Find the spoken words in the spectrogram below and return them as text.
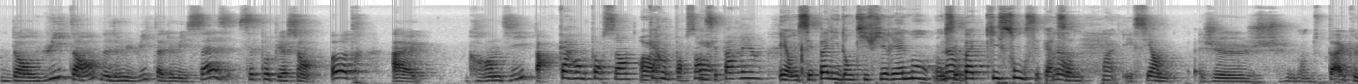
dans 8 ans, de 2008 à 2016, cette population autre a grandi par 40%. 40%, c'est pas rien. Et on ne sait pas l'identifier réellement. On ne sait pas qui sont ces personnes. Et si je ne m'en doute pas que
